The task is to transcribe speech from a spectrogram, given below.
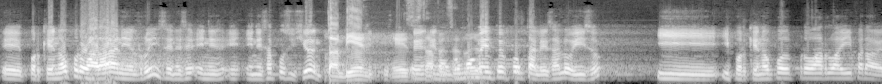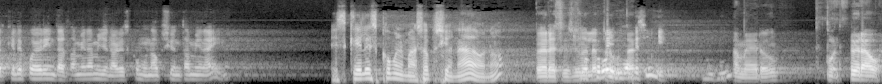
eh, ¿por qué no probar a Daniel Ruiz en, ese, en, esa posición? También, en algún momento en Fortaleza lo hizo Y, y por qué no probarlo ahí para ver qué le puede brindar también a Millonarios como una opción también ahí. Es que él es como el más opcionado, ¿no? Pero eso Yo no le pregunta. que sí. Gamero. Pone bravo.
